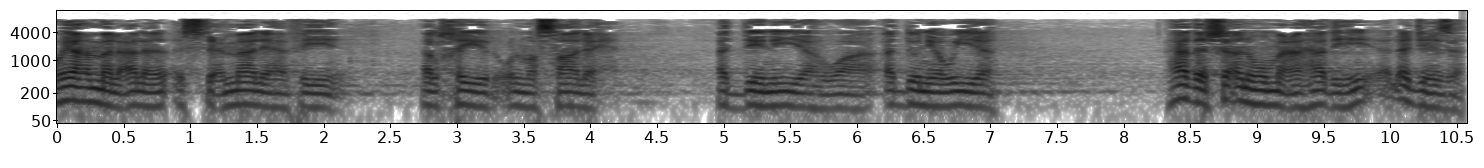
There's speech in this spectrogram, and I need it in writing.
ويعمل على استعمالها في الخير والمصالح الدينية والدنيوية. هذا شأنه مع هذه الأجهزة.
